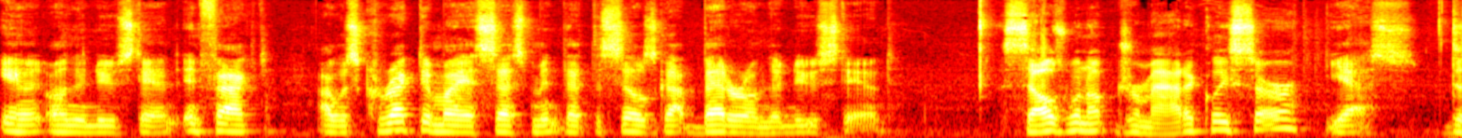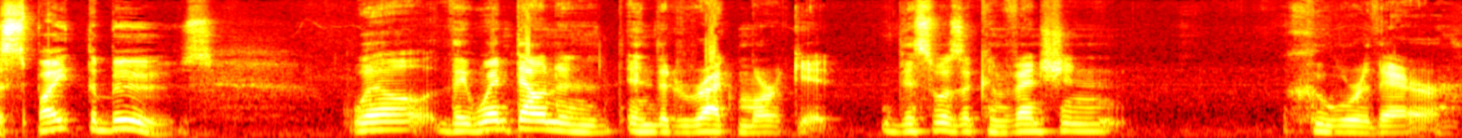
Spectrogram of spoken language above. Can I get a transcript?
in, on the newsstand. In fact, I was correct in my assessment that the sales got better on the newsstand. Sales went up dramatically, sir? Yes. Despite the booze. Well, they went down in, in the direct market. This was a convention who were there.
